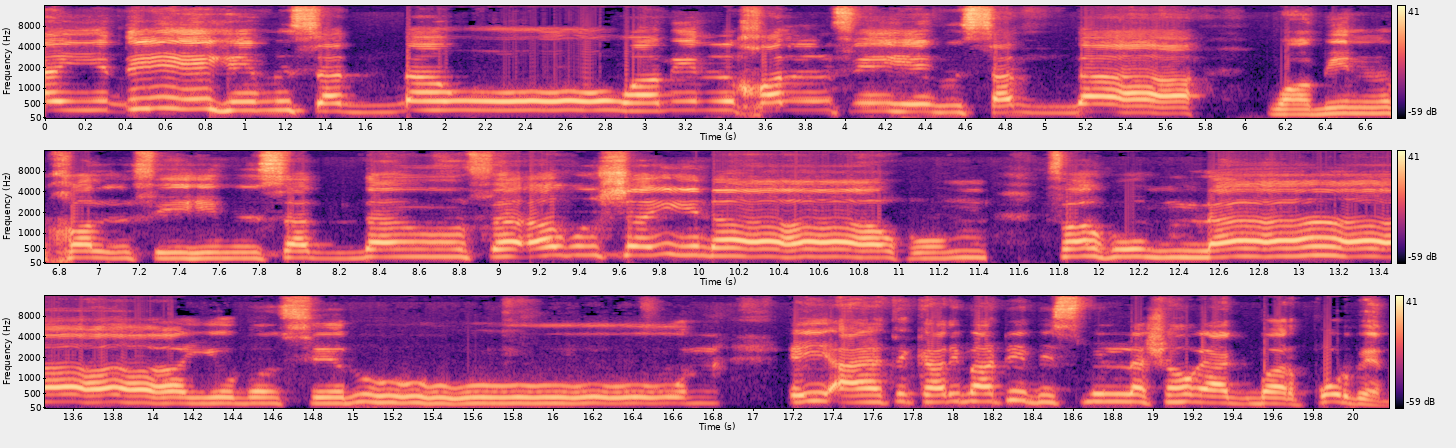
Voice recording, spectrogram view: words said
أيديهم سدا ومن خلفهم سدا ومن خلفهم سدا فأغشيناهم فهم لا يبصرون এই আয়াতে কারিমাটি বিসমিল্লাহ সহ একবার পড়বেন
